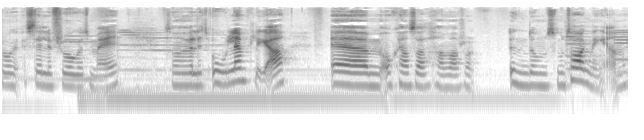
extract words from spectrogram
frå- ställde frågor till mig som var väldigt olämpliga Um, och han sa att han var från ungdomsmottagningen.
